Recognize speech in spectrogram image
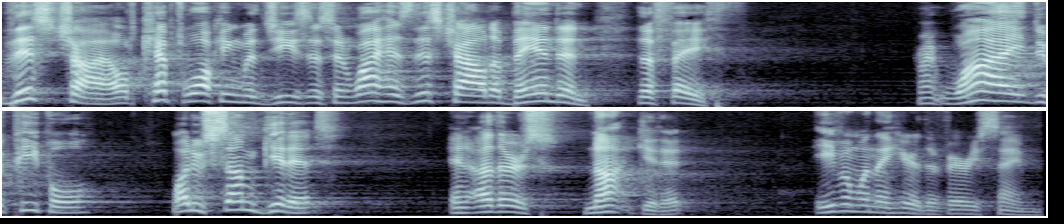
this child kept walking with Jesus, and why has this child abandoned the faith? Right? Why do people, why do some get it and others not get it, even when they hear the very same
